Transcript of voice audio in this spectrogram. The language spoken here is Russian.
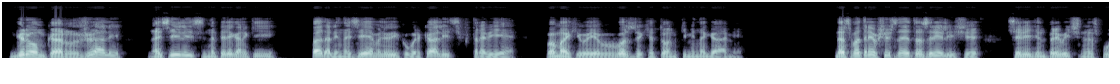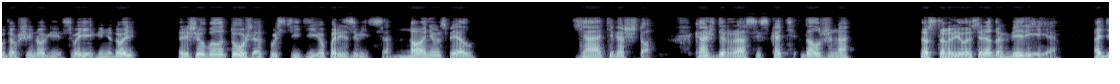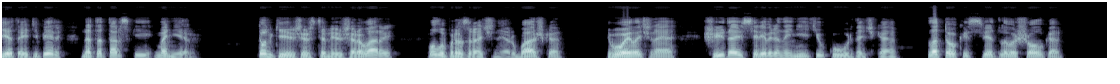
Громко ржали, носились на перегонки, падали на землю и кувыркались в траве, помахивая в воздухе тонкими ногами. Насмотревшись на это зрелище, Середин, привычно спутавший ноги своей гнедой, решил было тоже отпустить ее порезвиться, но не успел. — Я тебя что, каждый раз искать должна. Остановилась рядом Верея, одетая теперь на татарский манер. Тонкие шерстяные шаровары, полупрозрачная рубашка, войлочная, шитая серебряной нитью курточка, лоток из светлого шелка,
